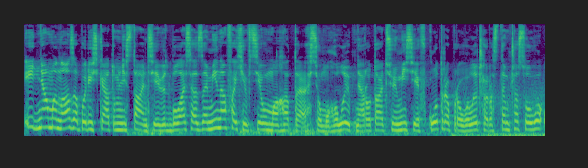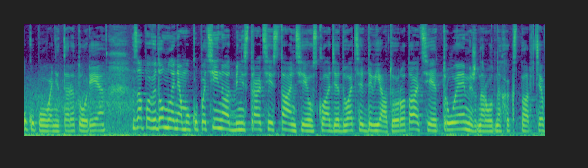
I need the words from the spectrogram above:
І днями на Запорізькій атомній станції відбулася заміна фахівців МАГАТЕ. 7 липня ротацію місії вкотре провели через тимчасово окуповані території. За повідомленням окупаційної адміністрації станції у складі 29-ї ротації троє міжнародних експертів.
